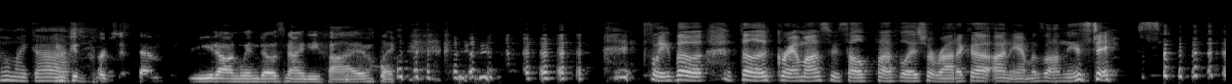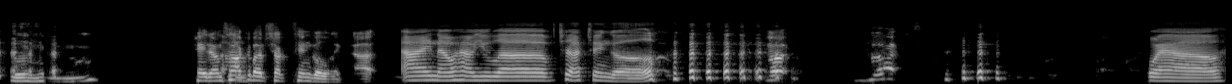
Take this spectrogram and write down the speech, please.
Oh my gosh. You could purchase them read on Windows 95 like it's like the the grandmas who self-publish erotica on Amazon these days. mhm. Hey, don't talk Um, about Chuck Tingle like that. I know how you love Chuck Tingle. But, but wow.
